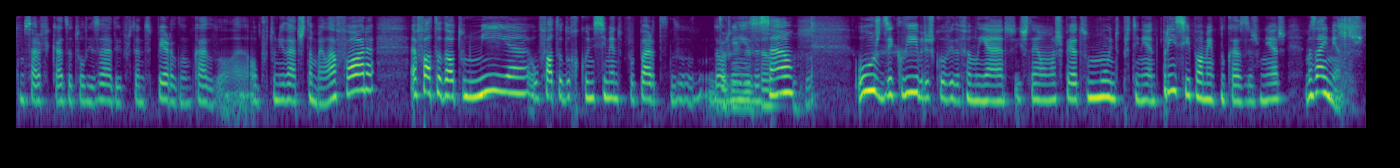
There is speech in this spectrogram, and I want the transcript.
começar a ficar desatualizada e, portanto, perde um bocado ah, oportunidades também lá fora. A falta de autonomia, a falta do reconhecimento por parte do- da Da organização. organização. Os desequilíbrios com a vida familiar, isto é um aspecto muito pertinente, principalmente no caso das mulheres, mas há imensos.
